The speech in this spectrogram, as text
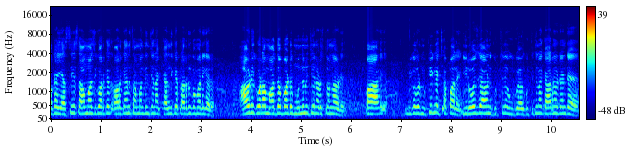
ఒక ఎస్సీ సామాజిక వర్గ వర్గానికి సంబంధించిన కందికెట్ల అరుణ్ కుమార్ గారు. ఆవిడ కూడా మాతో పాటు ముందు నుంచి నడుస్తున్న ఆవిడ. మీకు ఒకటి ముఖ్యంగా చెప్పాలి. ఈ రోజు ఆవిడ గుర్తు గుర్తించిన కారణం ఏంటంటే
